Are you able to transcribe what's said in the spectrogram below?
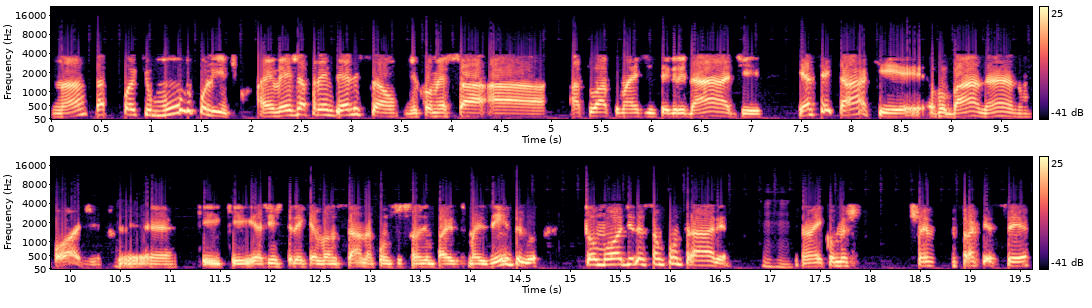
né, foi que o mundo político, ao invés de aprender a lição, de começar a atuar com mais integridade, e aceitar que roubar né, não pode, é, que, que a gente teria que avançar na construção de um país mais íntegro, tomou a direção contrária uhum. né, e começou a enfraquecer.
